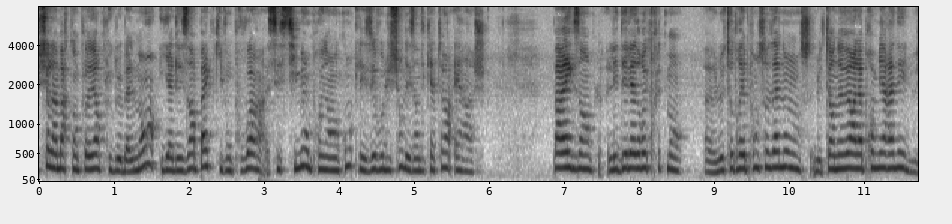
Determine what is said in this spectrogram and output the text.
sur la marque employeur plus globalement, il y a des impacts qui vont pouvoir s'estimer en prenant en compte les évolutions des indicateurs RH. Par exemple, les délais de recrutement, euh, le taux de réponse aux annonces, le turnover à la première année, le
